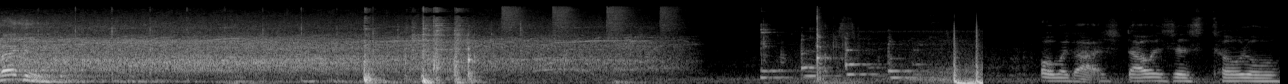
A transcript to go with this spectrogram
Thank you. Oh my gosh, that was just total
